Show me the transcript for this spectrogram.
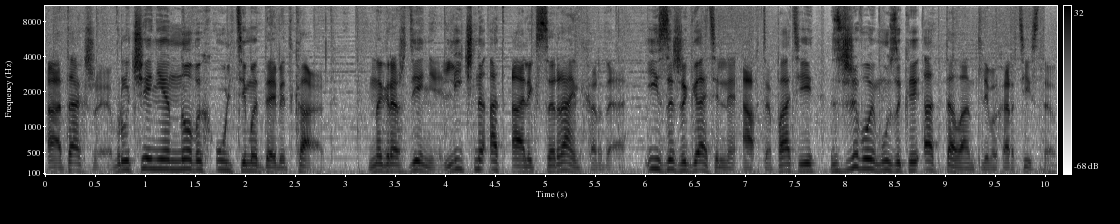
А также вручение новых Ultimate Debit Card, награждение лично от Алекса Райнхарда и зажигательной автопатии с живой музыкой от талантливых артистов.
